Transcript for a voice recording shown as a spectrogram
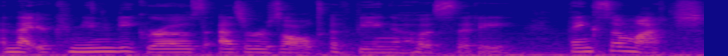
and that your community grows as a result of being a host city. Thanks so much.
